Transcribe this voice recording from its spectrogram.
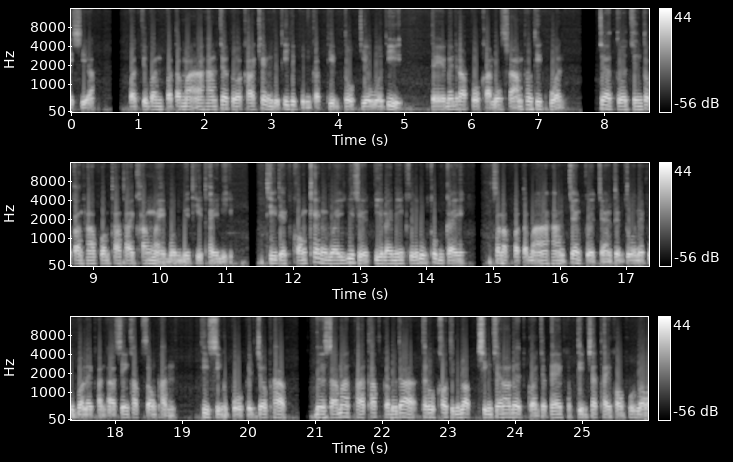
นีเซีย ปัจจุบันปัตมาอาหารเจ้าตัวค้าแข่งอยู่ที่ญี่ปุ่นกับทีมโตเกียวเวอร์ดี้แต่ไม่ได้รับโอกาสลงสนามเท่าที่ควร เจ้าตัวจึงต้องการหาความท้าทายครั้งใหม่บนเวทีไทยลีก ทีเด็ดของแข้งวัย21ปีรายนี้คือลูกทุ่มไกสำหรับปัตมาอาหารแจ้งเกิดอย่งเต็มตัวในฟุตบอลรายการอาเซียนคัพ 2000 ที่สิงคโปร์เป็นเจ้าภาพ โดยสามารถพาทัพกาลูด้าทะลุเข้าถึงรอบชิงชนะเลิศก่อนจะแพ้กับทีมชาติไทยของพวกเรา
